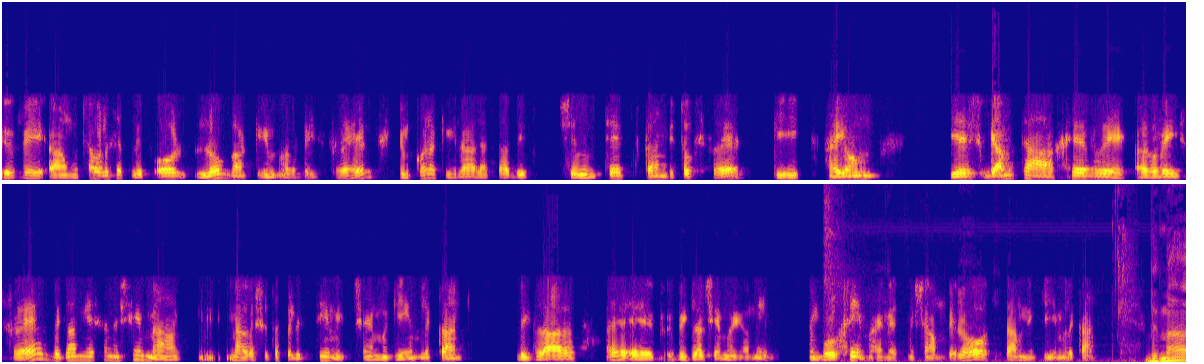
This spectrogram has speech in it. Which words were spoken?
והעמותה הולכת לפעול לא רק עם ערבי ישראל, עם כל הקהילה הלהט"בית שנמצאת כאן בתוך ישראל, כי היום יש גם את החבר'ה ערבי ישראל וגם יש אנשים מה, מהרשות הפלסטינית שהם מגיעים לכאן בגלל, אה, אה, בגלל שהם מאוימים. הם בורחים, האמת, משם, ולא סתם מגיעים לכאן. במה,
